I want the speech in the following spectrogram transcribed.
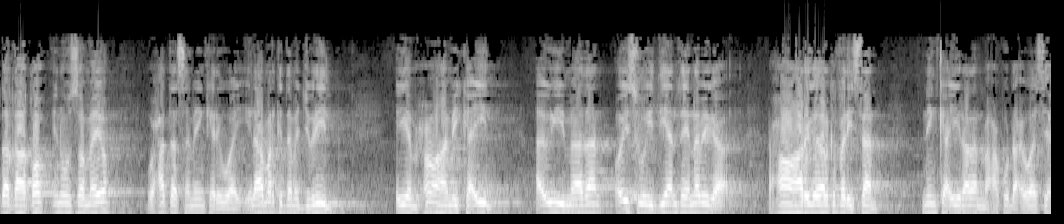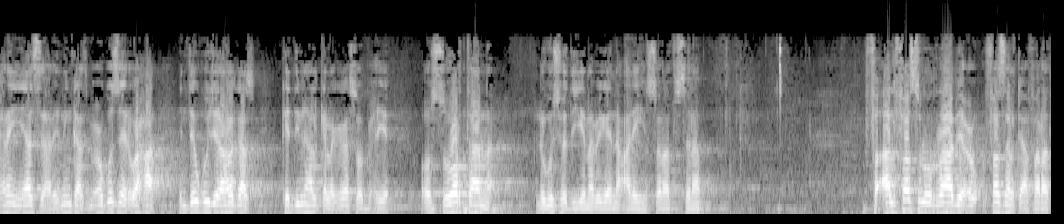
dhaqaaqo inuu sameeyo uu xataa samayn kari waaye ilaa markii dambe jibriil iyo muxuu ahaa mikaiil ay u yimaadaan oo isweydiiyaan intay nabiga muxuu harigood halka fadhiistaan. Ninka ay yihahdaan maxaa ku dhacay? Waa sixran yaa sixray. Ninkaas muxuu ku sixray? Waxaa intee ku jira halkaas? Kadibna halka lagaga soo bixiyo oo suwartaana lagu soo dejiyay nabigeena calayhi salaatu wasalaam. Alfaslu raabicu fasalka afaraad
